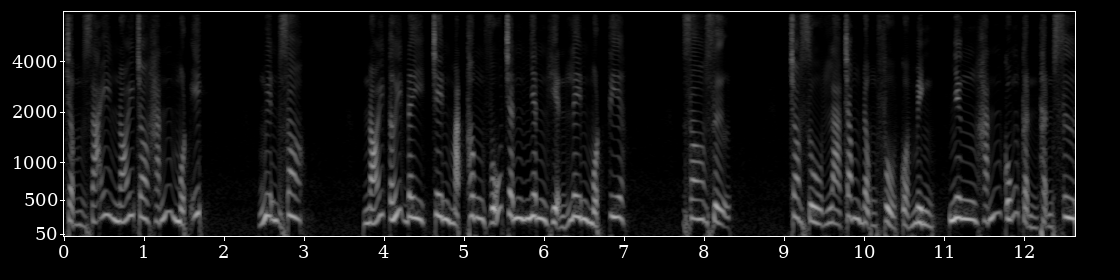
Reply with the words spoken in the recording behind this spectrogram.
chậm rãi nói cho hắn một ít. Nguyên do. Nói tới đây trên mặt thông vũ chân nhân hiện lên một tia. Do dự. Cho dù là trong đồng phủ của mình. Nhưng hắn cũng cẩn thận sư.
